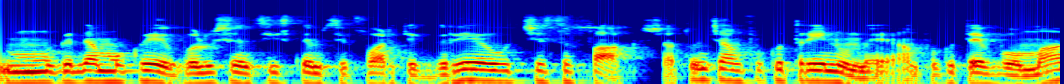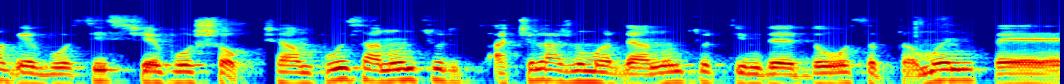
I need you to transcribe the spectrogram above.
mă gândeam că Evolution Systems e foarte greu, ce să fac? Și atunci am făcut trei nume. Am făcut EvoMag, EvoSys și EvoShop. Și am pus anunțuri, același număr de anunțuri timp de două săptămâni pe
